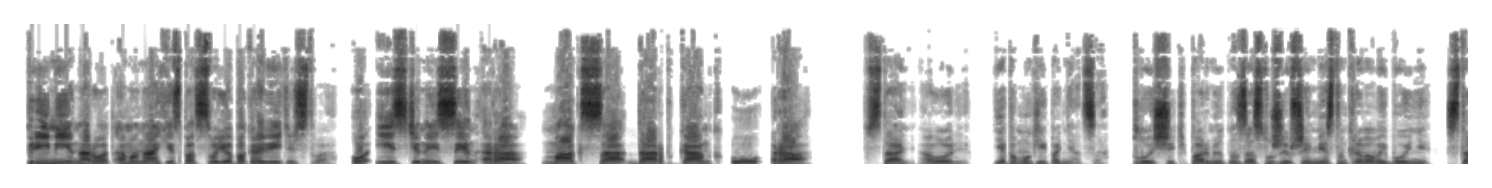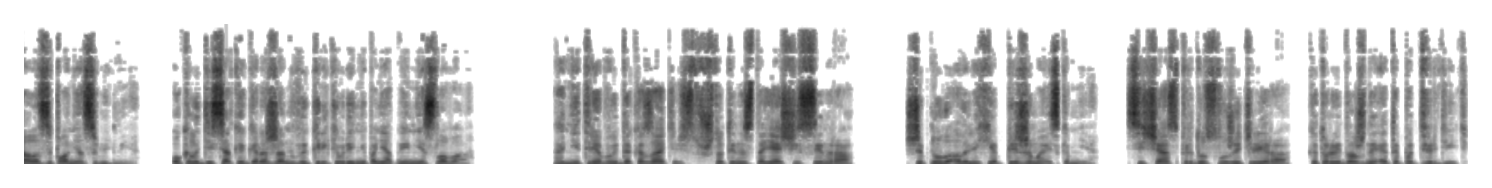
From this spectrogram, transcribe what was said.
«Прими народ Аманахис под свое покровительство, о истинный сын Ра, Макса Дарб Канг У Ра!» «Встань, Алоли!» Я помог ей подняться. Площадь, пару минут назад служившая местом кровавой бойни, стала заполняться людьми. Около десятка горожан выкрикивали непонятные мне слова. «Они требуют доказательств, что ты настоящий сын Ра», — шепнула Алалихе, прижимаясь ко мне. «Сейчас придут служители Ра, которые должны это подтвердить.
